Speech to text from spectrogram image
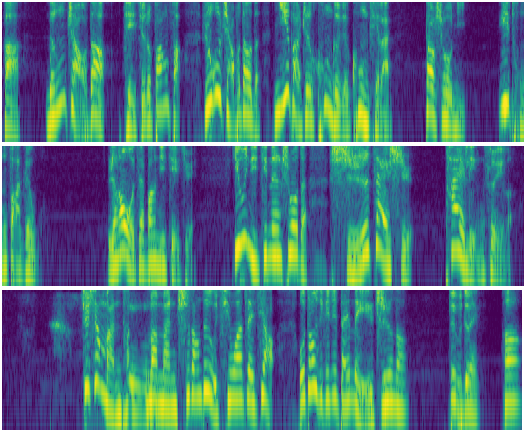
啊，能找到解决的方法。如果找不到的，你也把这个空格给空起来，到时候你一同发给我，然后我再帮你解决。因为你今天说的实在是太零碎了，就像满堂满满池塘都有青蛙在叫，我到底给你逮哪一只呢？对不对？哈？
